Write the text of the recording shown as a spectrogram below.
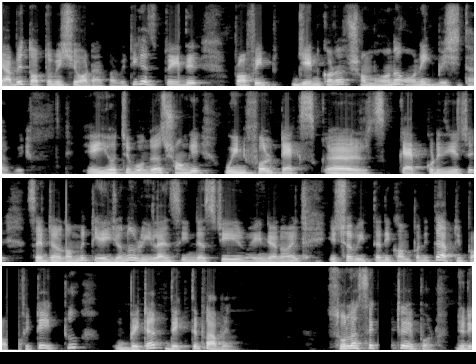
যাবে, তত বেশি অর্ডার পাবে, ঠিক আছে? তো এদের প্রফিট গেন করার সম্ভাবনা অনেক বেশি থাকবে। এই হচ্ছে বন্ধুরা, সঙ্গে উইন্ডফল ট্যাক্স ক্যাপ করে দিয়েছে সেন্ট্রাল গভর্নমেন্ট এই জন্য রিলায়েন্স ইন্ডাস্ট্রি ইন্ডিয়ান অয়েল এসব ইত্যাদি কোম্পানিতে আপনি প্রফিটে একটু বেটার দেখতে পাবেন। সোলার সেক্টরের পর যদি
